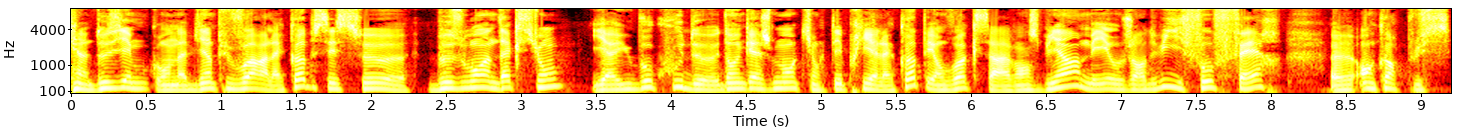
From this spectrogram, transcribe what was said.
Et un deuxième qu'on a bien pu voir à la COP, c'est ce besoin d'action. Il y a eu beaucoup d'engagements qui ont été pris à la COP et on voit que ça avance bien, mais aujourd'hui il faut faire euh, encore plus.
